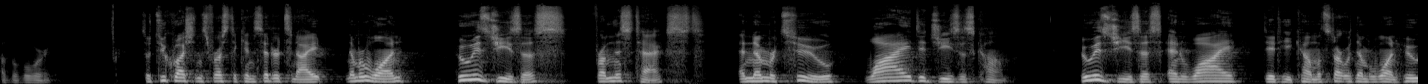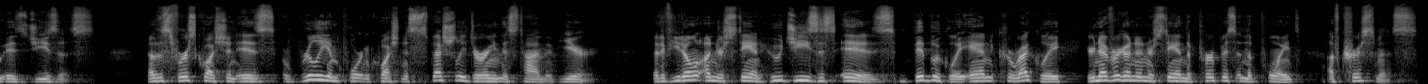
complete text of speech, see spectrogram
of the Lord. So, two questions for us to consider tonight. Number one, who is Jesus from this text? And number two, why did Jesus come? Who is Jesus and why did he come? Let's start with number one Who is Jesus? Now, this first question is a really important question, especially during this time of year. That if you don't understand who Jesus is biblically and correctly, you're never going to understand the purpose and the point of Christmas.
